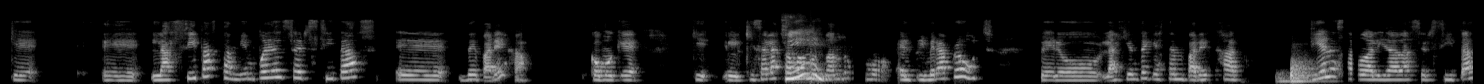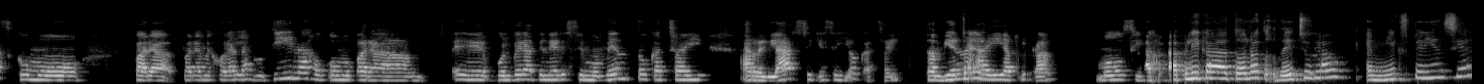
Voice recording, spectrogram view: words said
que eh, las citas también pueden ser citas de pareja, como que, que quizá la estamos Sí. dando como el primer approach, pero la gente que está en pareja tiene esa modalidad de hacer citas como para, para mejorar las rutinas o como para eh, volver a tener ese momento, ¿cachai? Arreglarse, qué sé yo, ¿cachai? También ahí aplica modo cita. Ap- aplica todo el rato. De hecho, Clau, en mi experiencia,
